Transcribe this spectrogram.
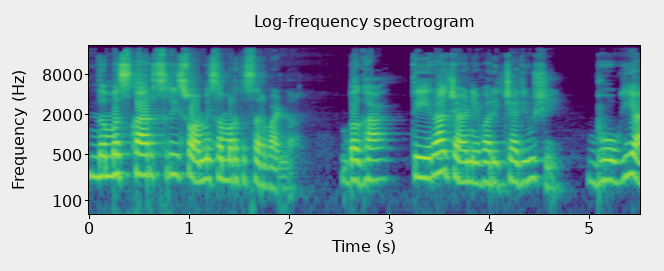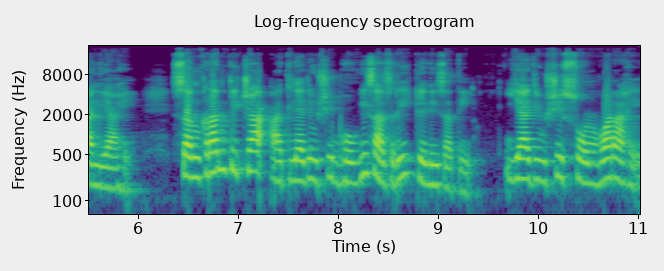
नमस्कार श्री स्वामी समर्थ सर्वांना. बघा तेरा जानेवारीच्या दिवशी भोगी आली आहे. संक्रांतीच्या आदल्या दिवशी भोगी साजरी केली जाते. या दिवशी सोमवार आहे.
